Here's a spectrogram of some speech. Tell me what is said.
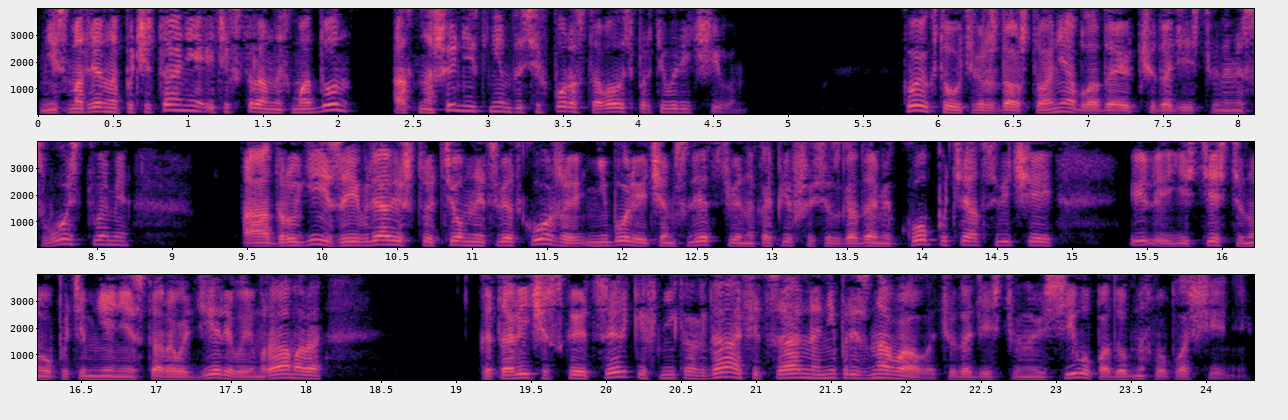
Несмотря на почитание этих странных Мадон, отношение к ним до сих пор оставалось противоречивым. Кое-кто утверждал, что они обладают чудодейственными свойствами – а другие заявляли, что темный цвет кожи не более чем следствие накопившейся с годами копоти от свечей или естественного потемнения старого дерева и мрамора. Католическая церковь никогда официально не признавала чудодейственную силу подобных воплощений.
